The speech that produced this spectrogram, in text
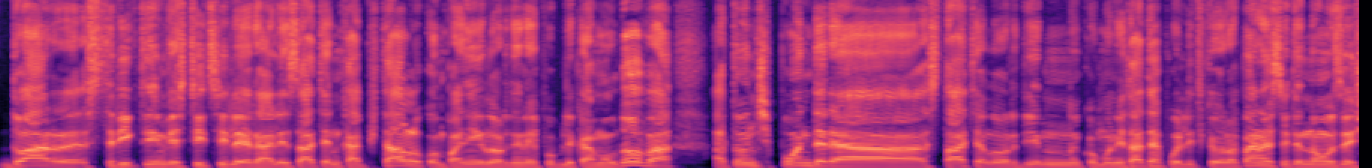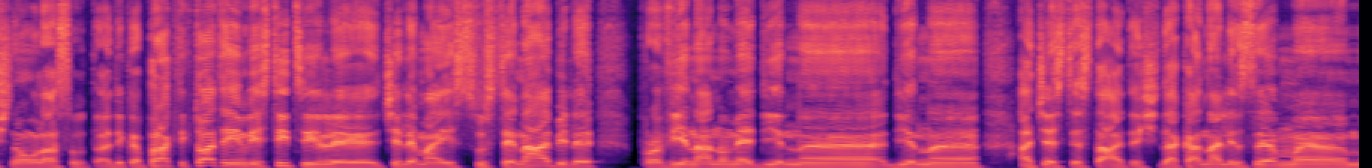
doar strict investițiile realizate în capitalul companiilor din Republica Moldova, atunci ponderea statelor din comunitatea politică europeană este de 99%. Adică practic, toate investițiile cele mai sustenabile provin anume din, uh, din uh, aceste state. Și dacă analizăm uh,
